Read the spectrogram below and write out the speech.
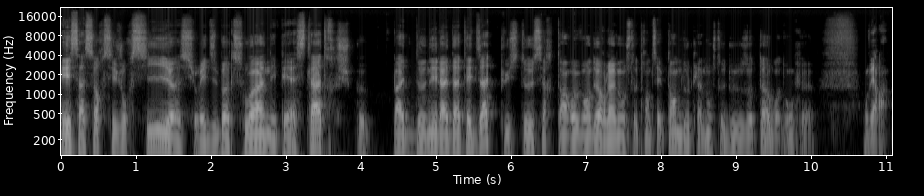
Euh, et ça sort ces jours-ci euh, sur Xbox One et PS4. Je peux pas te donner la date exacte, puisque certains revendeurs l'annoncent le 30 septembre, d'autres l'annoncent le 12 octobre, donc on verra.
